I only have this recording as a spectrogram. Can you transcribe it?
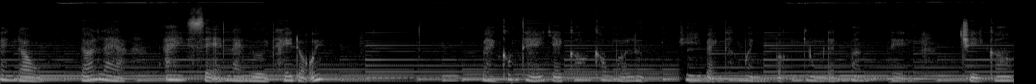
ban đầu, đó là ai sẽ là người thay đổi? Bạn không thể dạy con không bạo lực khi bản thân mình vẫn dùng đánh mắng để trị con.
